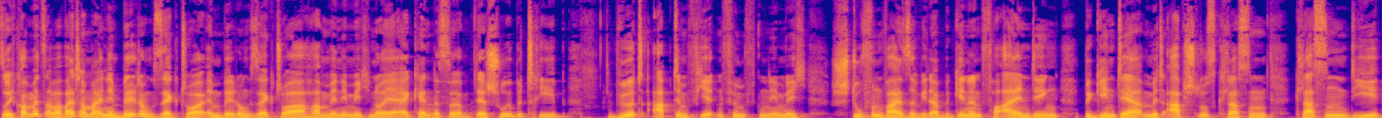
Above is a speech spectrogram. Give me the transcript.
So, ich komme jetzt aber weiter mal in den Bildungssektor. Im Bildungssektor haben wir nämlich neue Erkenntnisse. Der Schulbetrieb wird ab dem 4.5. nämlich stufenweise wieder beginnen. Vor allen Dingen beginnt er mit Abschlussklassen, Klassen, die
